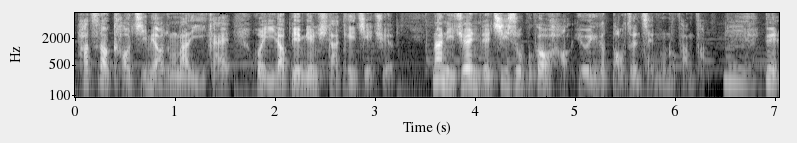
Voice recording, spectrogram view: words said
他知道烤几秒钟，他移开或者移到边边去，他可以解决。那你觉得你的技术不够好，有一个保证成功的方法，嗯，因为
